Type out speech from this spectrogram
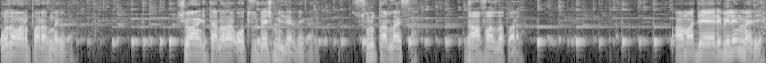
O zamanın parasına göre. Şu anki tarlalar 35 milyar dekarı. Sulu tarlaysa daha fazla para. Ama değeri bilinmedi.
